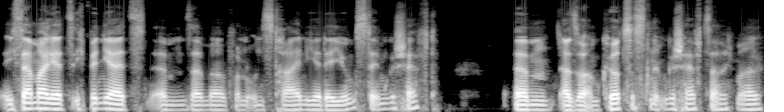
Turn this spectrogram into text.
ich sag mal jetzt, ich bin ja jetzt, ähm, sag mal, von uns dreien hier der Jüngste im Geschäft. Ähm, also am kürzesten im Geschäft, sag ich mal.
